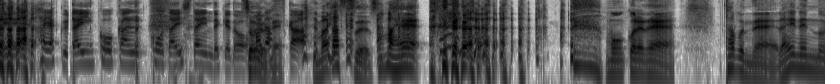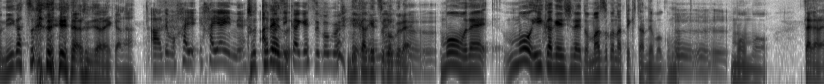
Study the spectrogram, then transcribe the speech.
えー早く LINE 交換交代したいんだけど そうよね。まだっすか？まだっす。すんまへん。もうこれね多分ね来年の2月ぐらいになるんじゃないかな。あでもはや早いね。ととりあえずあと2ヶ月後ぐらい、2ヶ月後ぐらい、うんうん。もうねもういい加減しないとまずくなってきたんで僕も、うんうんうん。もうもうだから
